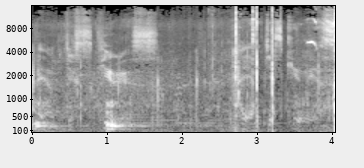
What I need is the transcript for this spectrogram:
I am just curious. I am just curious.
